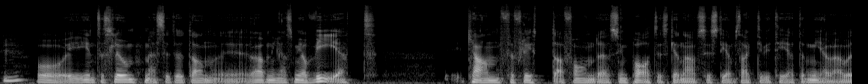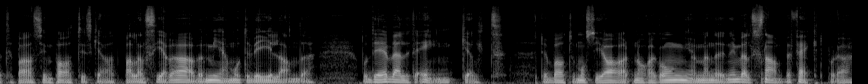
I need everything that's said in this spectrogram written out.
Mm. Och inte slumpmässigt utan eh, övningar som jag vet kan förflytta från det sympatiska nervsystemsaktiviteten mer över till parasympatiska, att balansera över mer mot det vilande. Och det är väldigt enkelt. Det är bara att du måste göra det några gånger men det är en väldigt snabb effekt på det.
